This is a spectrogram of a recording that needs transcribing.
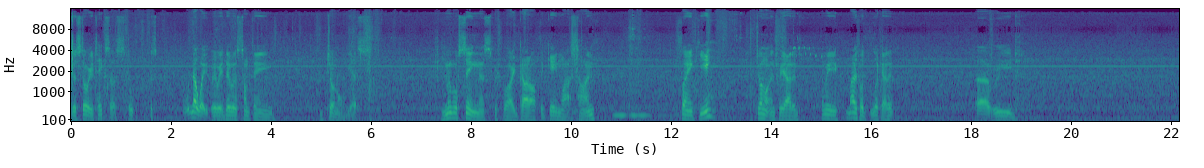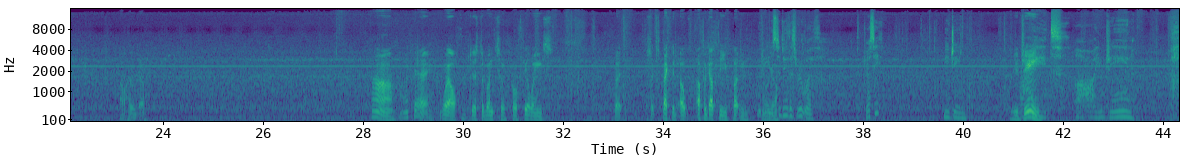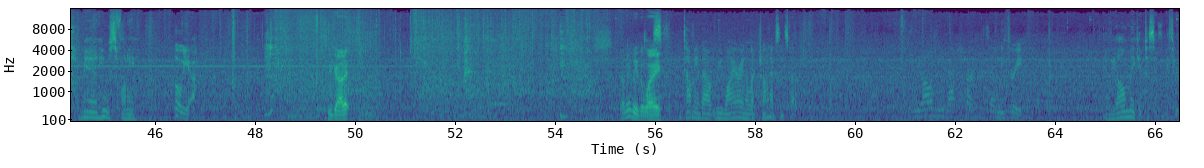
the story takes us. Oh, it's, no, wait, wait, wait. There was something. Journal, yes. Remember seeing this before I got off the game last time. Thank ye. Journal entry added. I mean, might as well look at it. Uh, read. Oh, here we go. Ah, okay. Well, just a bunch of her feelings. But, as expected. Oh, I forgot the button. Who do you we used to do this route with? Jesse? Eugene. Eugene. Right. Oh, Eugene. Man, he was funny. Oh yeah. You got it. Let me lead the Plus, way. He taught me about rewiring electronics and stuff. We'd all be that sharp at 73. And we all make it to 73.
